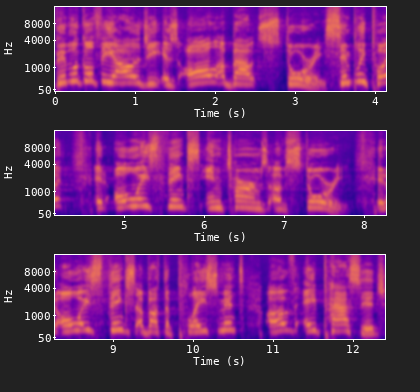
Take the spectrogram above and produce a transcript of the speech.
Biblical theology is all about story. Simply put, it always thinks in terms of story. It always thinks about the placement of a passage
